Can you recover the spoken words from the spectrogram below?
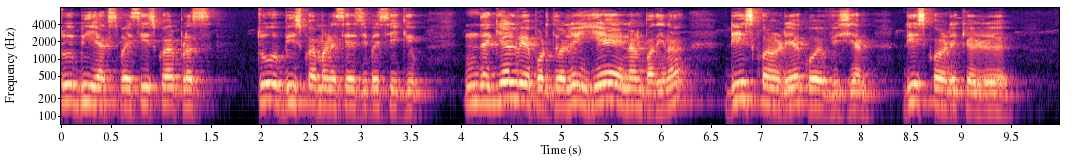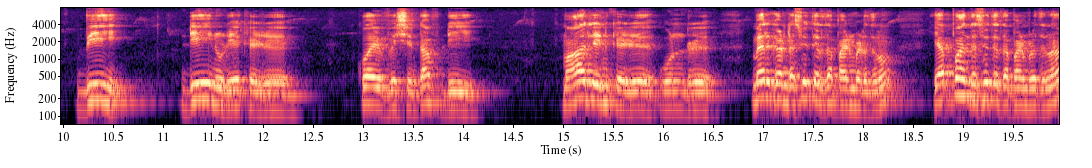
two B X by C square plus two B square minus A C by C cube இந்த கேள்வியை பொறுத்தவரையும் ஏ என்னன்னு பார்த்தீங்கன்னா டி ஸ்கொயருடைய கோஎஃபிஷியன் டி ஸ்கொயருடைய கெழு பி டியினுடைய கெழு கோஎஃபிஷியன்ட் ஆஃப் டி மார்லின் கெழு ஒன்று. மேற்கண்ட சூத்திரத்தை பயன்படுத்தணும். எப்போ இந்த சூத்திரத்தை பயன்படுத்தினா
